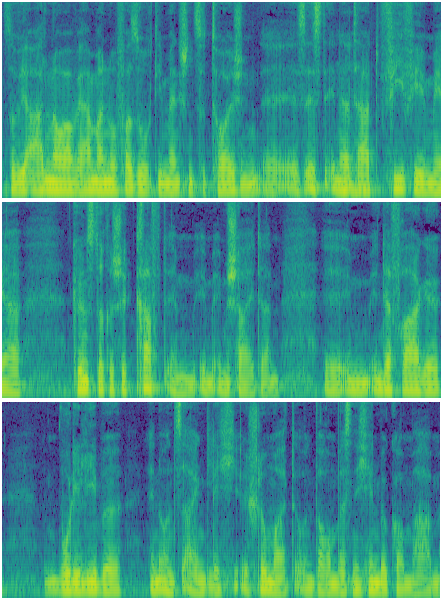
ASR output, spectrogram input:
so wie Adenauer, wir haben ja nur versucht, die Menschen zu täuschen. Äh, es ist in der Tat viel, viel mehr künstlerische Kraft im, im, im Scheitern. Äh, im, in der Frage, wo die Liebe in uns eigentlich schlummert und warum wir es nicht hinbekommen haben.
